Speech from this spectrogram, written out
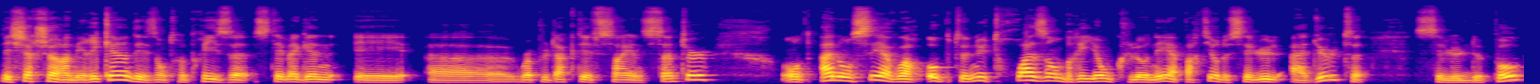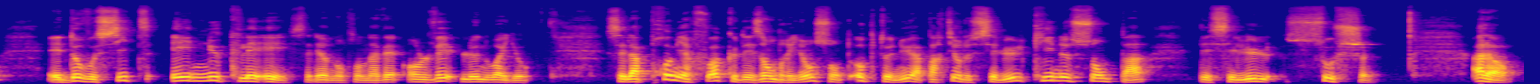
des chercheurs américains des entreprises Stemagen et Reproductive Science Center ont annoncé avoir obtenu trois embryons clonés à partir de cellules adultes, cellules de peau, et d'ovocytes énucléés, c'est-à-dire dont on avait enlevé le noyau. C'est la première fois que des embryons sont obtenus à partir de cellules qui ne sont pas des cellules souches. Alors,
